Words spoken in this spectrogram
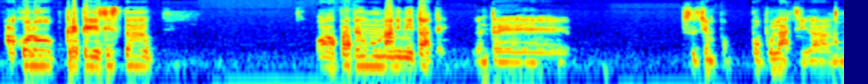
acolo cred că există aproape unanimitate între, să zicem, populații. Da? În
